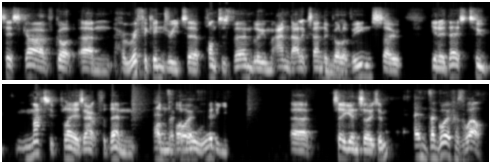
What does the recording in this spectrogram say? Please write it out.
CSKA have got um, horrific injury to Pontus Wernbloom and Alexander mm. Golovin. So, you know, there's two massive players out for them on, on, already. Uh, say again, sorry, Tim. And Dzagoev as well.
